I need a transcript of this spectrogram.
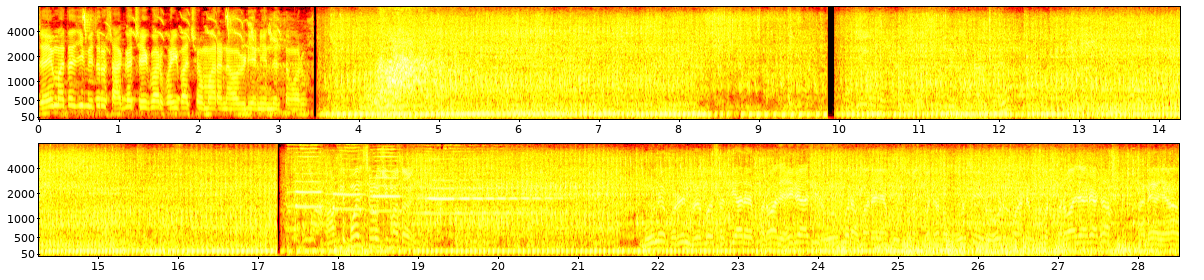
જય માતાજી મિત્રો સ્વાગત છે એકવાર ફરી પાછો અમારા નવા વિડીયોની અંદર તમારું. હું ને પ્રવીણભાઈ બસ અત્યારે ફરવા જઈ રહ્યા છીએ. રોડ પર અમારે અહીંયા બહુ સરસ મજાનો રોડ છે. રોડ માટે ઉપર ફરવા જઈ રહ્યા હતા અને અહીંયા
